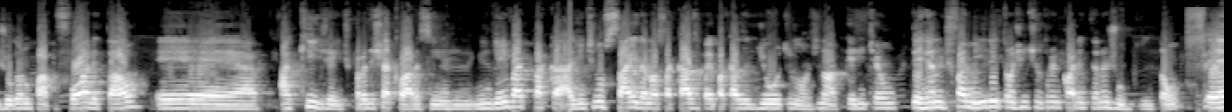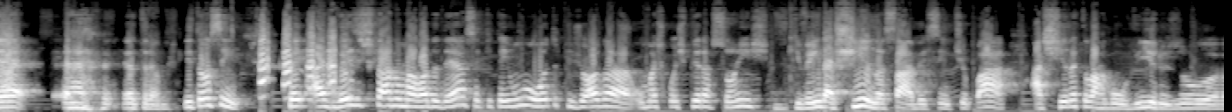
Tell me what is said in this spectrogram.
jogando um papo fora e tal. É, aqui, gente, pra deixar claro, assim, ninguém vai pra cá, a gente não sai da nossa casa pra ir pra casa de outro longe, não, é porque a gente é um terreno de família, então a gente entrou em quarentena juntos. Então, é, é, entramos. Então, assim, tem- às vezes está numa roda dessa que tem um ou outro que joga umas conspirações que vêm da China, sabe? Assim, tipo, ah, a China que largou o vírus, o,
